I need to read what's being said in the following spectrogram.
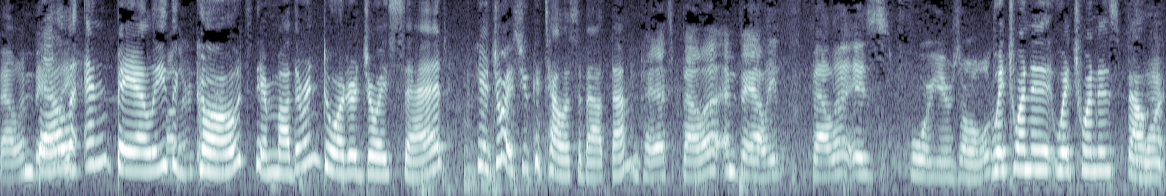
Belle and Bailey. Bella and Bailey, Mother the and daughter. goats. Their mother and daughter, Joyce said. Here, Joyce, you could tell us about them. Okay, that's Bella and Bailey. Bella is four years old. Which one is, which one is the Bella? one,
